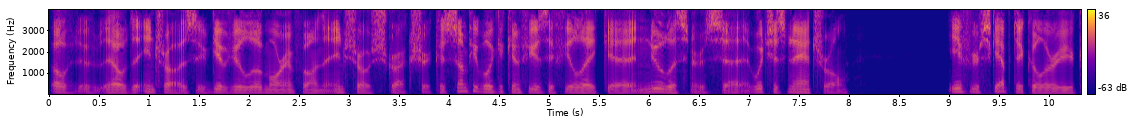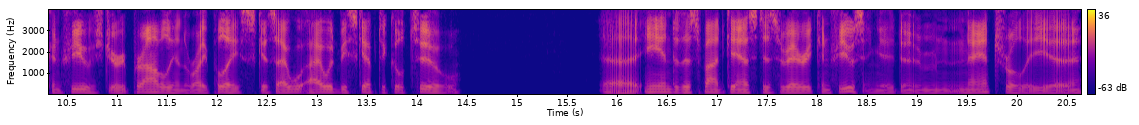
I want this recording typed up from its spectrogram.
oh, oh, the intros. It gives you a little more info on the intro structure because some people get confused. They feel like uh, new listeners, uh, which is natural. If you're skeptical or you're confused, you're probably in the right place because I, w- I would be skeptical too. Uh, and this podcast is very confusing. It um, naturally, uh,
